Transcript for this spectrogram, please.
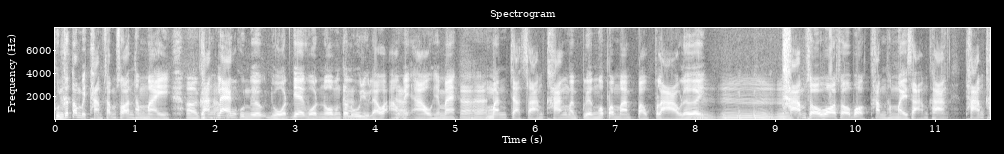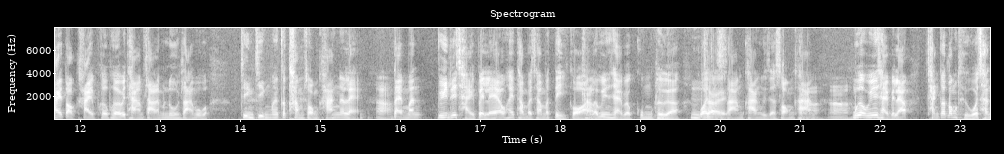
คุณก็ต้องไปถามซ้ำซ้อนทำไม เออก็ครั้งแรกถามคุณโหวตเยสโหวตโนมันก็รู้อยู่แล้วว่าเอาอ่าไม่เอาใช่ไหมอ่าฮะ มันจัดสามครั้งมันเปลืองงบประมาณเปล่าๆเลย อืมอืม ถามสวสวบอกทำทำไมสามครั้ง ถามใครต่อใครเพอเพอๆไปถามสารรัฐธรรมนูญสารบอกจริง ๆ มันก็ทำสองครั้งนั่นแหละ อ่าแต่มันวินิจฉัยไปแล้วให้ทำประชามติก่อน ครับแล้ววินิจฉัยแบบคลุมเครือว่าจะใช่ สามครั้งหรือจะสองครั้งอ่าอ่าเมื่อวินิจฉัยไปแล้ว ฉันก็ต้องถือว่าฉัน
